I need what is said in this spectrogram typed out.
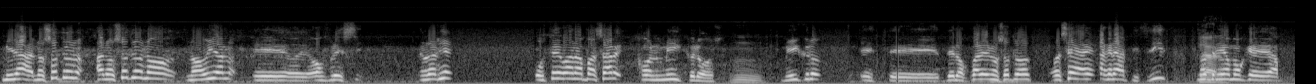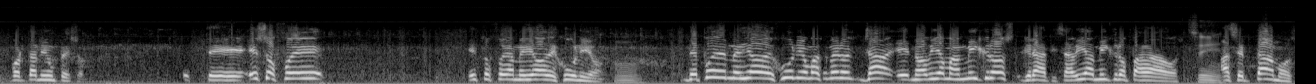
Mira, nosotros, a nosotros nos no habían eh, ofrecido. En realidad, ustedes van a pasar con micros. Mm. Micros este, de los cuales nosotros. O sea, era gratis, ¿sí? No claro. teníamos que aportar ni un peso. Este, eso fue esto fue a mediados de junio. Mm. Después de mediados de junio, más o menos, ya eh, no había más micros gratis, había micros pagados. Sí. Aceptamos.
